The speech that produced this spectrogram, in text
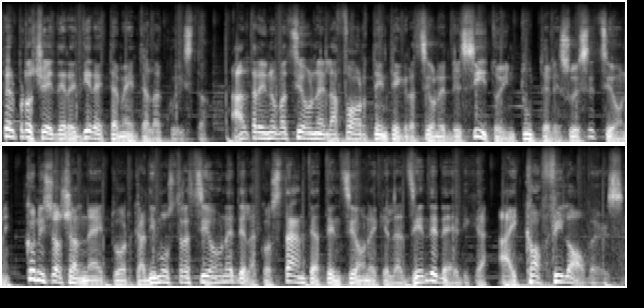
per procedere direttamente direttamente all'acquisto. Altra innovazione è la forte integrazione del sito in tutte le sue sezioni con i social network a dimostrazione della costante attenzione che l'azienda dedica ai coffee lovers.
